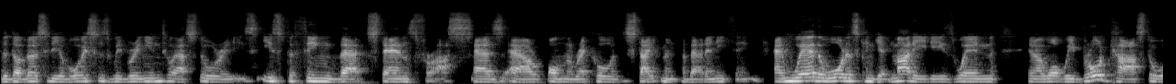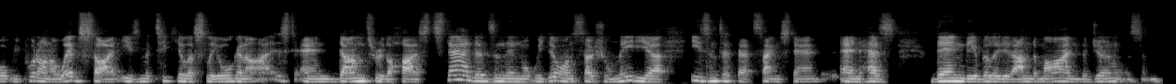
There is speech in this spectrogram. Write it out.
the diversity of voices we bring into our stories is the thing that stands for us as our on the record statement about anything. And where the waters can get muddied is when, you know, what we broadcast or what we put on a website is meticulously organized and done through the highest standards. And then what we do on social media isn't at that same standard and has then the ability to undermine the journalism.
